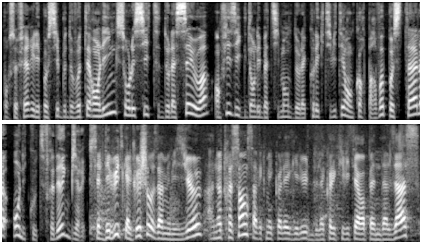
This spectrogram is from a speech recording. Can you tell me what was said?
Pour ce faire, il est possible de voter en ligne sur le site de la CEA, en physique dans les bâtiments de la collectivité, encore par voie postale. On écoute Frédéric Bierry. C'est le début de quelque chose à mes yeux. À notre sens, avec mes collègues collègues de la collectivité européenne d'Alsace,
